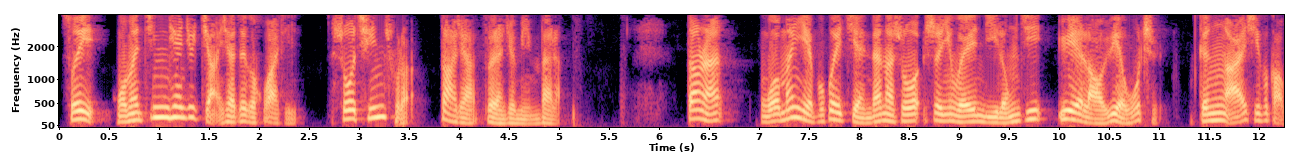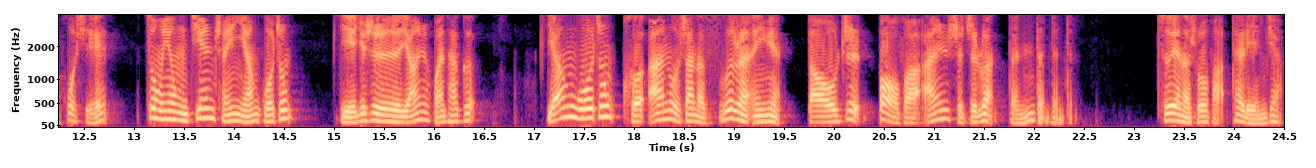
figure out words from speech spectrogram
所以，我们今天就讲一下这个话题，说清楚了，大家自然就明白了。当然，我们也不会简单的说是因为李隆基越老越无耻，跟儿媳妇搞破鞋，重用奸臣杨国忠，也就是杨玉环他哥。杨国忠和安禄山的私人恩怨导致爆发安史之乱，等等等等，这样的说法太廉价，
